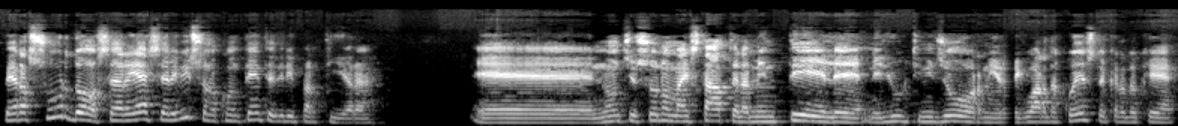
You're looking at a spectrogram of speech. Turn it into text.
per assurdo Serie A e Serie B sono contente di ripartire. Eh, non ci sono mai state lamentele negli ultimi giorni riguardo a questo e credo che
